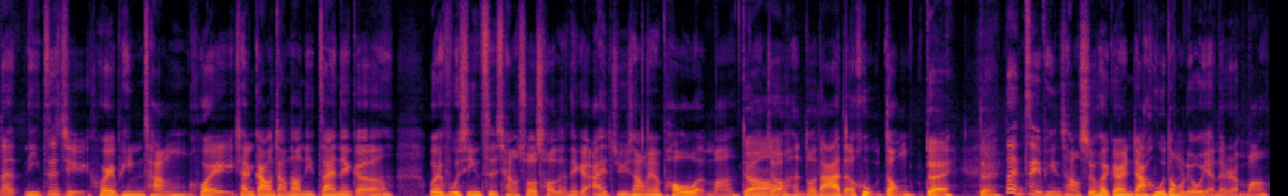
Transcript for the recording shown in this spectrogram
那你自己会平常会像你刚刚讲到你在那个为赋新词强说愁的那个 IG 上面 po 文嘛，对啊然后就有很多大家的互动。对对，那你自己平常是会跟人家互动留言的人吗？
